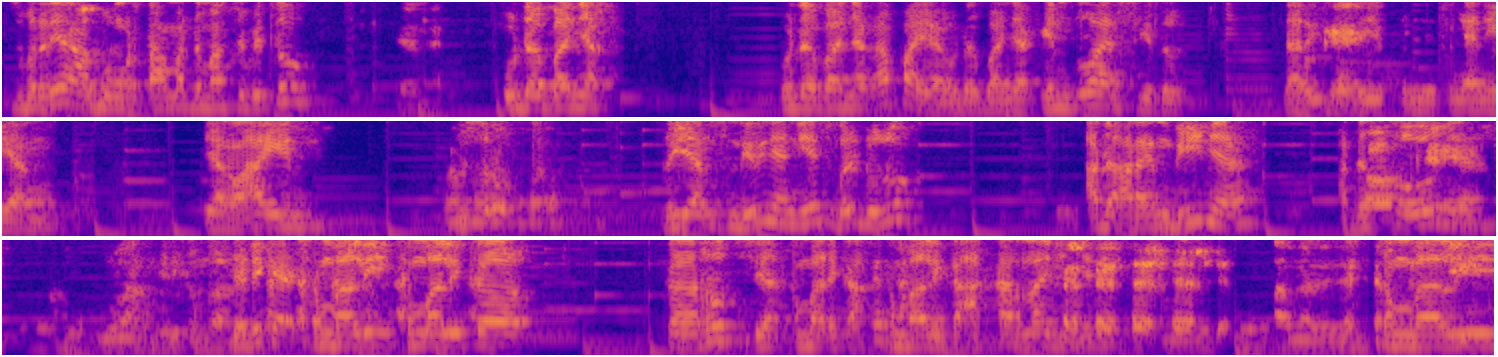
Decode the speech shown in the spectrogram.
sebenarnya album pertama The Massive itu Rian yang- udah banyak udah banyak apa ya? Udah banyak influence gitu dari Oke. dari penyanyi yang yang lain. Justru Rian sendiri nyanyinya sebenarnya dulu ada R&B-nya, ada Oke. soul-nya. Jadi kayak kembali kembali ke ke roots ya, kembali ke kembali ke akar lagi. Jadi kembali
